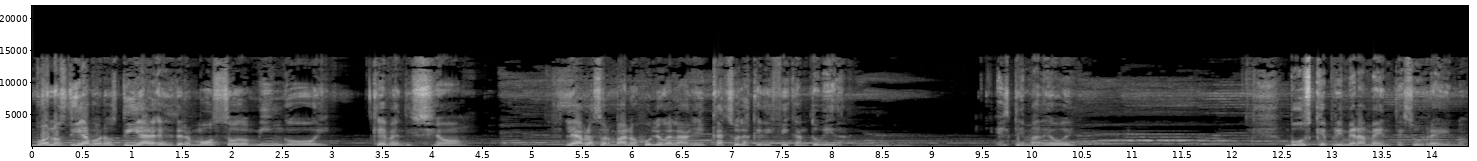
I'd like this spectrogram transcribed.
Buenos días, buenos días, es hermoso domingo hoy. Qué bendición. Le habla su hermano Julio Galán en cápsulas que edifican tu vida. El tema de hoy, busque primeramente su reino.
